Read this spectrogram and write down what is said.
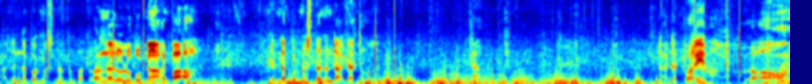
Kaganda pagmasdan. Ba't parang nalulubog ng aking paa? Ganda pagmasdan ng dagat oh. Yan. Dagat pareho. Yan.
